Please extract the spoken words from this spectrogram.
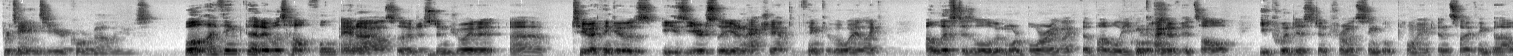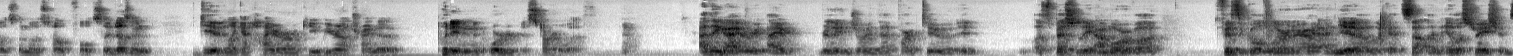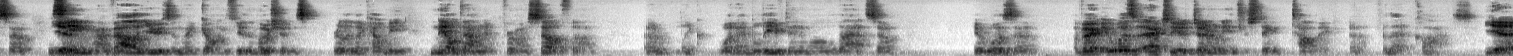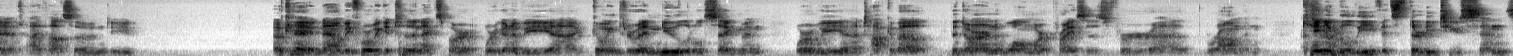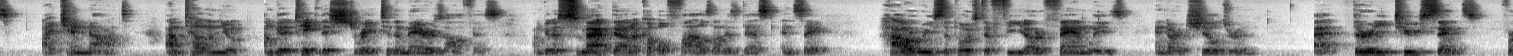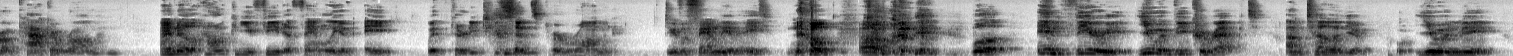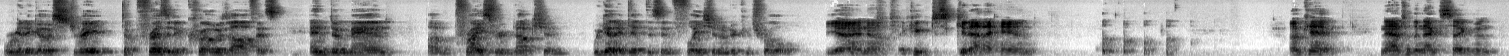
pertaining to your core values? Well, I think that it was helpful, and I also just enjoyed it uh, too. I think it was easier, so you didn't actually have to think of a way. Like a list is a little bit more boring. Like the bubble, you can kind of it's all equidistant from a single point, and so I think that that was the most helpful. So it doesn't give like a hierarchy. You're not trying to put it in an order to start with. Yeah, I think I, re- I really enjoyed that part too. It, especially, I'm more of a physical learner. I, I need Yeah. to look at some, an illustration, so Yeah. seeing my values and like going through the motions really like helped me nail down it for myself, uh, uh, like what I believed in and all of that. So it was a, a very, it was actually a generally interesting topic uh, for that class. Yeah, I thought so indeed. Okay, now before we get to the next part, we're going to be uh, going through a new little segment where we uh, talk about the darn Walmart prices for uh, ramen. That's Can you believe it's 32 cents? I cannot. I'm telling you, I'm gonna take this straight to the mayor's office. I'm gonna smack down a couple files on his desk and say, How are we supposed to feed our families and our children at 32 cents for a pack of ramen? I know, how can you feed a family of eight with 32 cents per ramen? Do you have a family of eight? No. Oh. well, in theory, you would be correct. I'm telling you, you and me, we're gonna go straight to President Crow's office and demand a price reduction. We gotta get this inflation under control. Yeah, I know. It could just get out of hand. okay, now to the next segment.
